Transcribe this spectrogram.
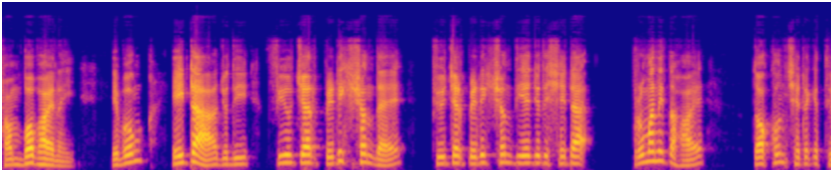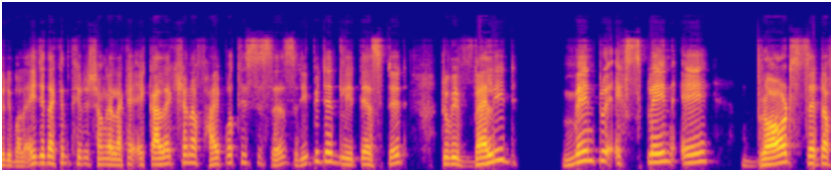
সম্ভব হয় নাই। এবং এইটা যদি ফিউচার প্রেডিকশন দেয়, ফিউচার প্রেডিকশন দিয়ে যদি সেটা প্রমাণিত হয়, তখন সেটাকে থিওরি বলে। এই যে দেখেন থিওরির সংজ্ঞায় লেখা, "A collection of hypotheses repeatedly tested to be valid meant to explain a broad set of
